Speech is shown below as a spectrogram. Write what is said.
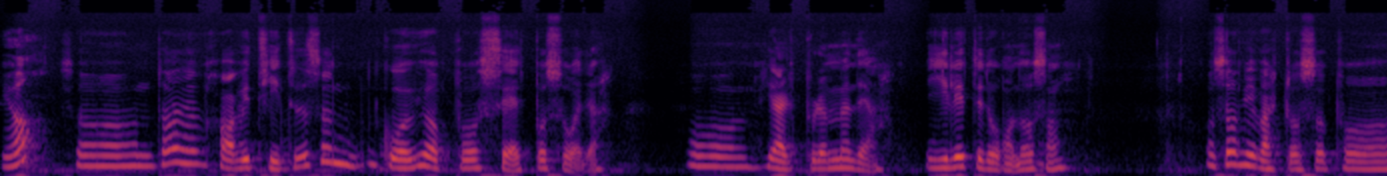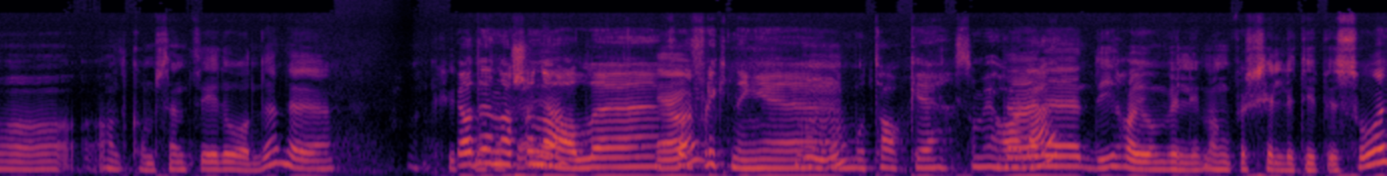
Ja. Så da har vi tid til det, så går vi opp og ser på såret. Og hjelper dem med det. Gir litt råd og sånn. Og så har vi vært også på ankomstsenteret i Råde. Det ja, det nasjonale Ja. flyktningmottaket flyktningemottaket som vi har Der, der. eh, de har jo veldig mange forskjellige typer sår,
